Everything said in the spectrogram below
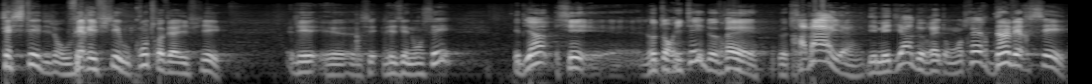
tester, disons, ou vérifier ou contre-vérifier les, euh, les, énoncés, eh bien, c'est l'autorité devrait, le travail des médias devrait au contraire d'inverser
